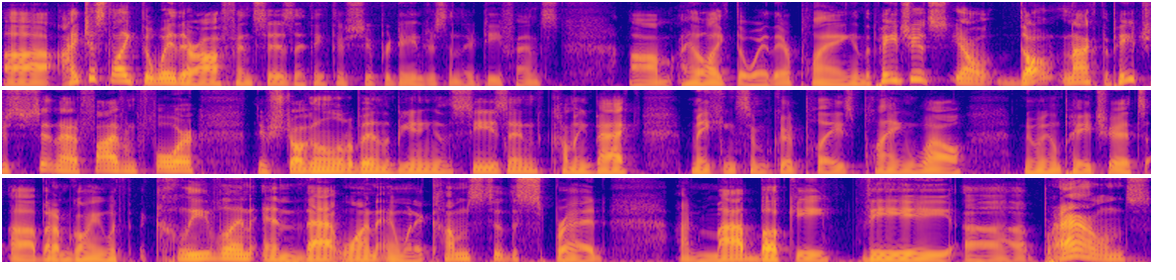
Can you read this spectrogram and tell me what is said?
Uh, I just like the way their offense is. I think they're super dangerous in their defense. Um, I like the way they're playing. And the Patriots, you know, don't knock the Patriots. They're sitting at five and four. They're struggling a little bit in the beginning of the season, coming back, making some good plays, playing well. New England Patriots, uh, but I'm going with Cleveland and that one. And when it comes to the spread, on my bookie, the uh, Browns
